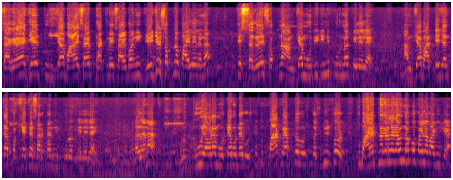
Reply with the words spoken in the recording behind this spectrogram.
सगळ्या जे तुमच्या बाळासाहेब ठाकरे साहेबांनी जे जे स्वप्न पाहिलेले ना ते सगळे स्वप्न आमच्या मोदीजींनी पूर्ण केलेले आहे. आमच्या भारतीय जनता पक्षाच्या सरकारने पूर्ण केलेले आहे. कळलं ना? म्हणून तू एवढ्या मोठ्या मोठ्या गोष्टी तू पाक व्याप्त काश्मीर सोड. तू भारतनगरला जाऊन दाखव पहिलं बाजूच्या.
